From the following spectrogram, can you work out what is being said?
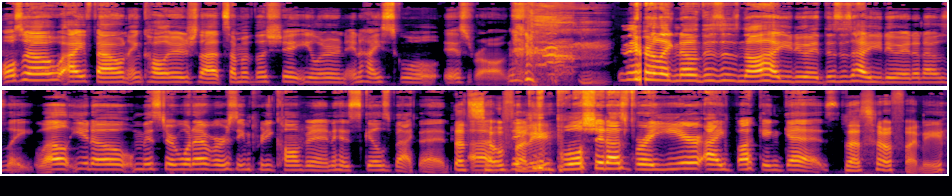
Also, I found in college that some of the shit you learn in high school is wrong. they were like, no, this is not how you do it. This is how you do it. And I was like, well, you know, Mr. Whatever seemed pretty confident in his skills back then. That's Uh, so did he bullshit us for a year? I fucking guess. That's so funny.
